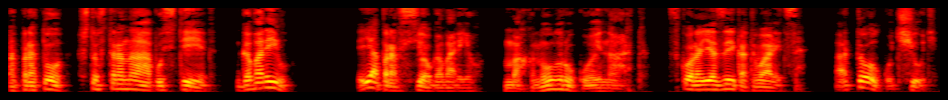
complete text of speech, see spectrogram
А про то, что страна опустеет, говорил? Я про все говорил. Махнул рукой Нарт. Скоро язык отвалится, а толку чуть.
